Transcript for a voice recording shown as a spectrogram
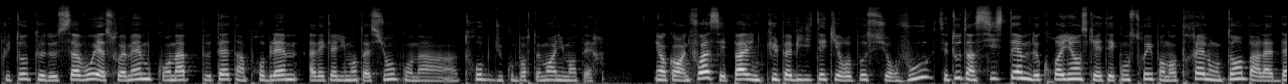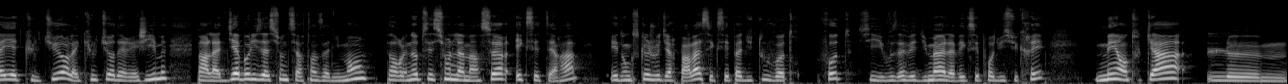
plutôt que de s'avouer à soi-même qu'on a peut-être un problème avec l'alimentation, qu'on a un trouble du comportement alimentaire. Et encore une fois, c'est pas une culpabilité qui repose sur vous, c'est tout un système de croyances qui a été construit pendant très longtemps par la diet culture, la culture des régimes, par la diabolisation de certains aliments, par une obsession de la minceur, etc. Et donc ce que je veux dire par là, c'est que c'est pas du tout votre faute si vous avez du mal avec ces produits sucrés, mais en tout cas, le,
